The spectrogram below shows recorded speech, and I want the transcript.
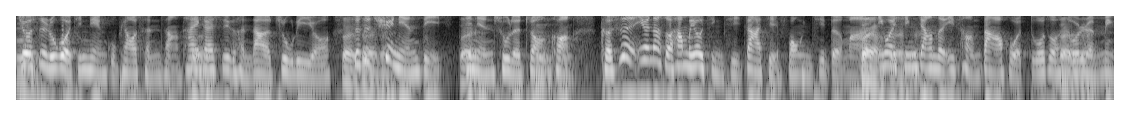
就是如果今年股票成长，它应该是一个很大的助力哦。就是去年底、今年初的状况。可是因为那时候他们又紧急大解封，你记得吗？因为新疆的一场大火夺走很多人命，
